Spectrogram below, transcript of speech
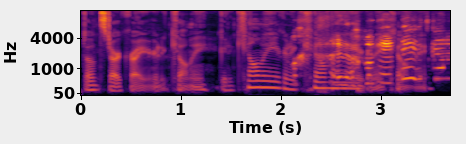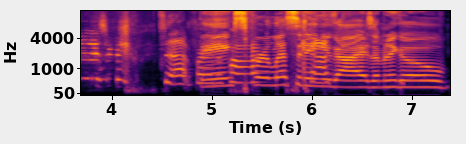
Don't start crying. You're going to kill me. You're going to kill me. You're going to kill me. You're going to Okay, kill me. thanks, guys. for Thanks for listening, you guys. I'm going to go.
